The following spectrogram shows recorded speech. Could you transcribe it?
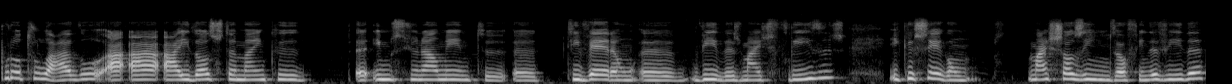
Por outro lado, há, há, há idosos também que eh, emocionalmente uh, tiveram uh, vidas mais felizes e que chegam mais sozinhos ao fim da vida,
